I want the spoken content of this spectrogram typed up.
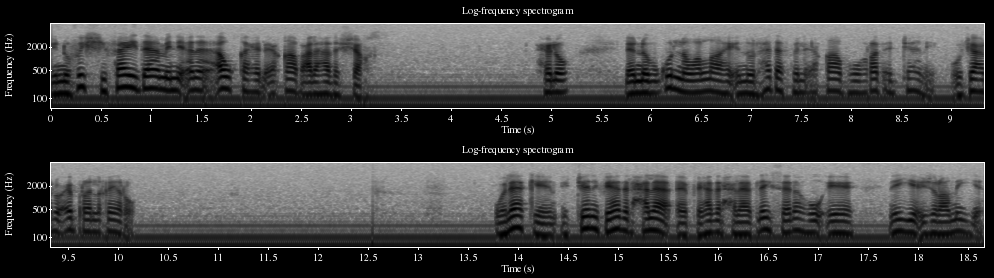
إنه فيش فايدة من إني أنا أوقع العقاب على هذا الشخص. حلو؟ لأنه بقولنا والله إنه الهدف من العقاب هو ردع الجاني وجعله عبرة لغيره. ولكن الجاني في هذا الحالات في هذا الحالات ليس له إيه؟ نية إجرامية.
